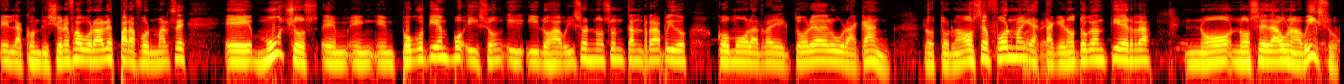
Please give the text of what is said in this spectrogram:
en las condiciones favorables para formarse eh, muchos en, en- en poco tiempo y, son, y, y los avisos no son tan rápidos como la trayectoria del huracán. Los tornados se forman y hasta que no tocan tierra no, no se da un aviso.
